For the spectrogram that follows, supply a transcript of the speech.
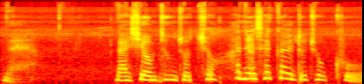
네. 날씨 엄청 좋죠? 하늘 색깔도 좋고.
